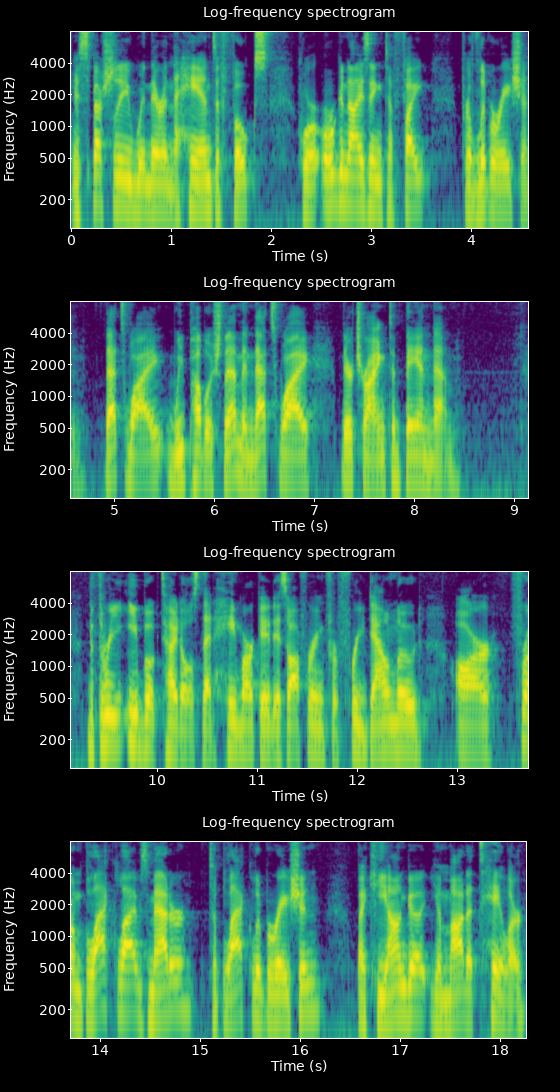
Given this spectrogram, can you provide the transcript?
especially when they're in the hands of folks who are organizing to fight for liberation. That's why we publish them, and that's why they're trying to ban them. The three ebook titles that Haymarket is offering for free download are From Black Lives Matter to Black Liberation by Keeanga Yamahtta Taylor,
